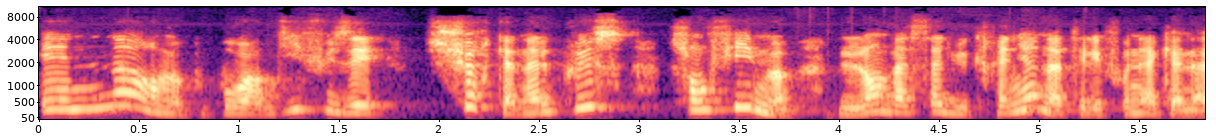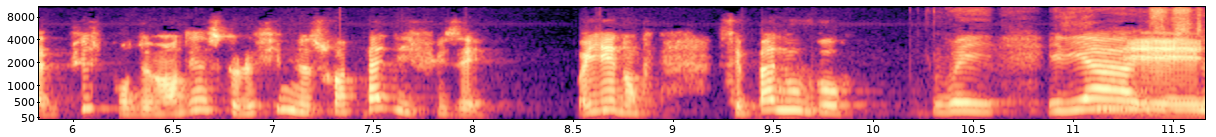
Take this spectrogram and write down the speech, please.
énormes pour pouvoir diffuser sur Canal+ son film. L'ambassade ukrainienne a téléphoné à Canal+ pour demander à ce que le film ne soit pas diffusé voyez, donc c'est pas nouveau. Oui, il y a. Et,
